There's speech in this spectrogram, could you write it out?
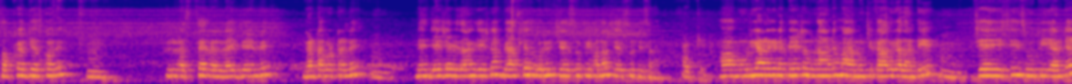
సబ్స్క్రైబ్ చేసుకొని ఉమ్, నచ్చితే లైక్ చేయండి గంట కొట్టండి. నేను చేసే విధానం చేసిన బ్యాస్లెట్ గురించి చేసి చూపించమన్నా చేసి చూపిస్తున్నా. ఓకే. ఉల్లిగడ్డలు గిట్ల పేస్ట్ చూడాలంటే మా నుంచి కాదు కదండి చేసి చూపి అంటే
